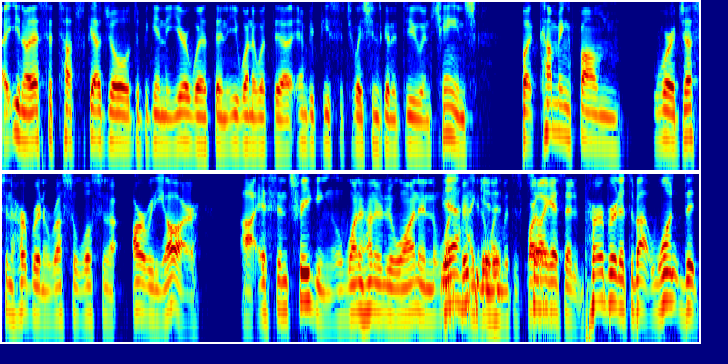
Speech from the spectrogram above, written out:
you know, that's a tough schedule to begin the year with. And you wonder what the MVP situation is going to do and change. But coming from where Justin Herbert and Russell Wilson already are, uh, it's intriguing. 100 to 1 and Yeah, 150 I to 1 it. with this So, like I said, Herbert, it's about one the,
